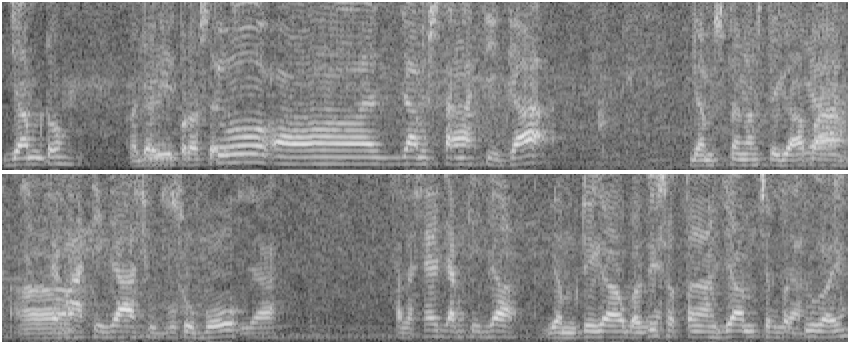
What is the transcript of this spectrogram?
jam tuh dari proses? itu eh, jam setengah tiga Jam setengah tiga apa? ya, Eh, setengah tiga subuh subuh. ya selesai jam tiga jam 3 berarti setengah jam cepet Iya. juga ya.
